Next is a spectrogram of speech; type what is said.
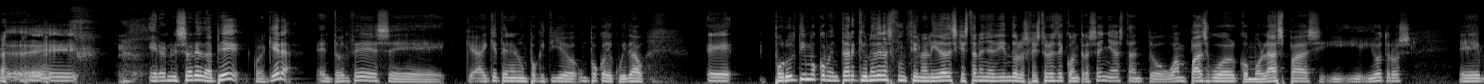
Eh, era un usuario de a pie, cualquiera. Entonces, eh, que hay que tener un poquitillo, un poco de cuidado. Eh, por último, comentar que una de las funcionalidades que están añadiendo los gestores de contraseñas, tanto OnePassword como LastPass y, otros, eh,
